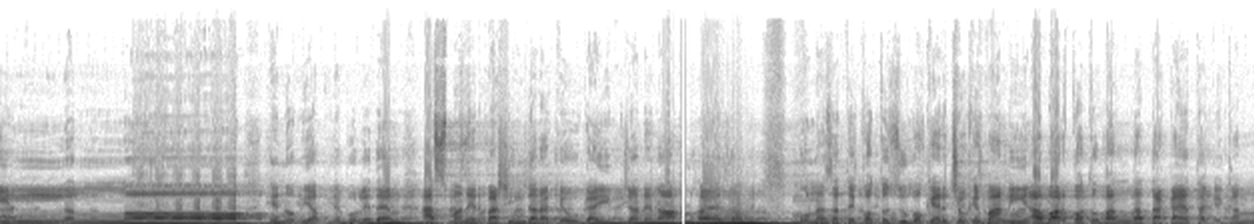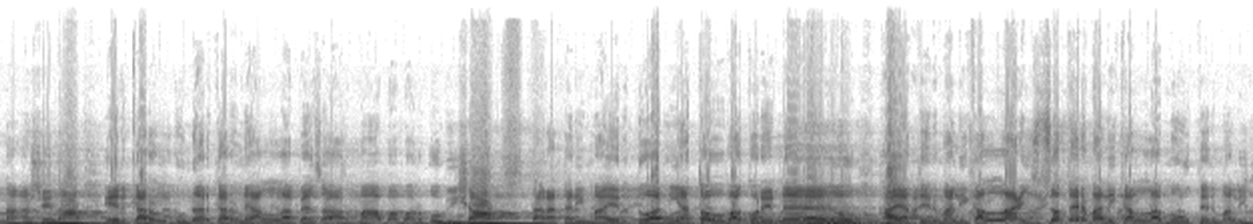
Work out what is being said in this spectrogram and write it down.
إلا الله হে নবী আপনি বলে দেন আসমানের বাসিন্দারা কেউ গাইব জানে না হয়ে যাবে মোনাজাতে কত যুবকের চোখে পানি আবার কত বান্দা তাকায় থাকে কান্না আসে না এর কারণ গুনার কারণে আল্লাহ বেজার মা বাবার অভিশাপ তাড়াতাড়ি মায়ের দোয়া নিয়া তওবা করে নেও হায়াতের মালিক আল্লাহ ইজ্জতের মালিক আল্লাহ মৌতের মালিক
